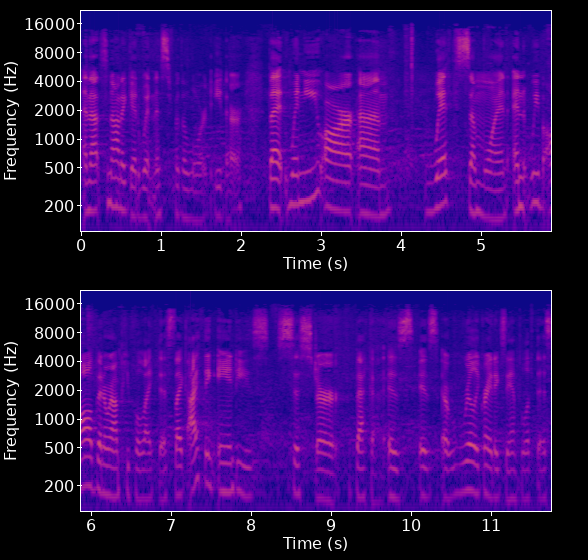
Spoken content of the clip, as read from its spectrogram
And that's not a good witness for the Lord either. But when you are, um, with someone, and we've all been around people like this. Like I think Andy's sister Becca is is a really great example of this.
